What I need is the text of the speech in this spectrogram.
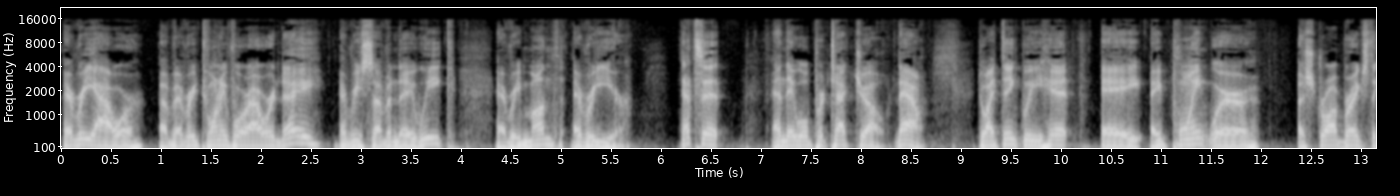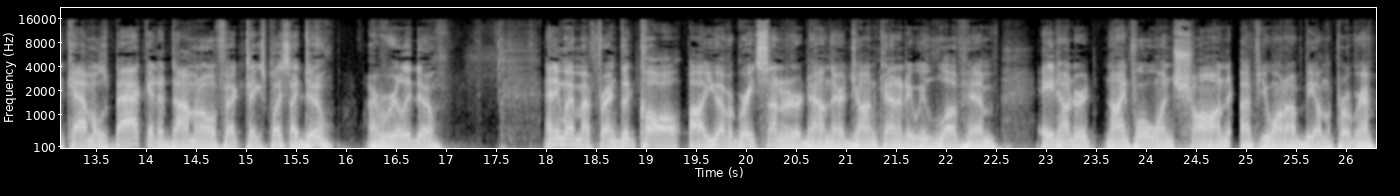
every hour of every 24 hour day, every 7 day week, every month, every year. That's it. And they will protect Joe. Now, do I think we hit a a point where a straw breaks the camel's back and a domino effect takes place? I do. I really do. Anyway, my friend, good call. Uh, you have a great senator down there, John Kennedy. We love him. 800 941 Sean, if you want to be on the program.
